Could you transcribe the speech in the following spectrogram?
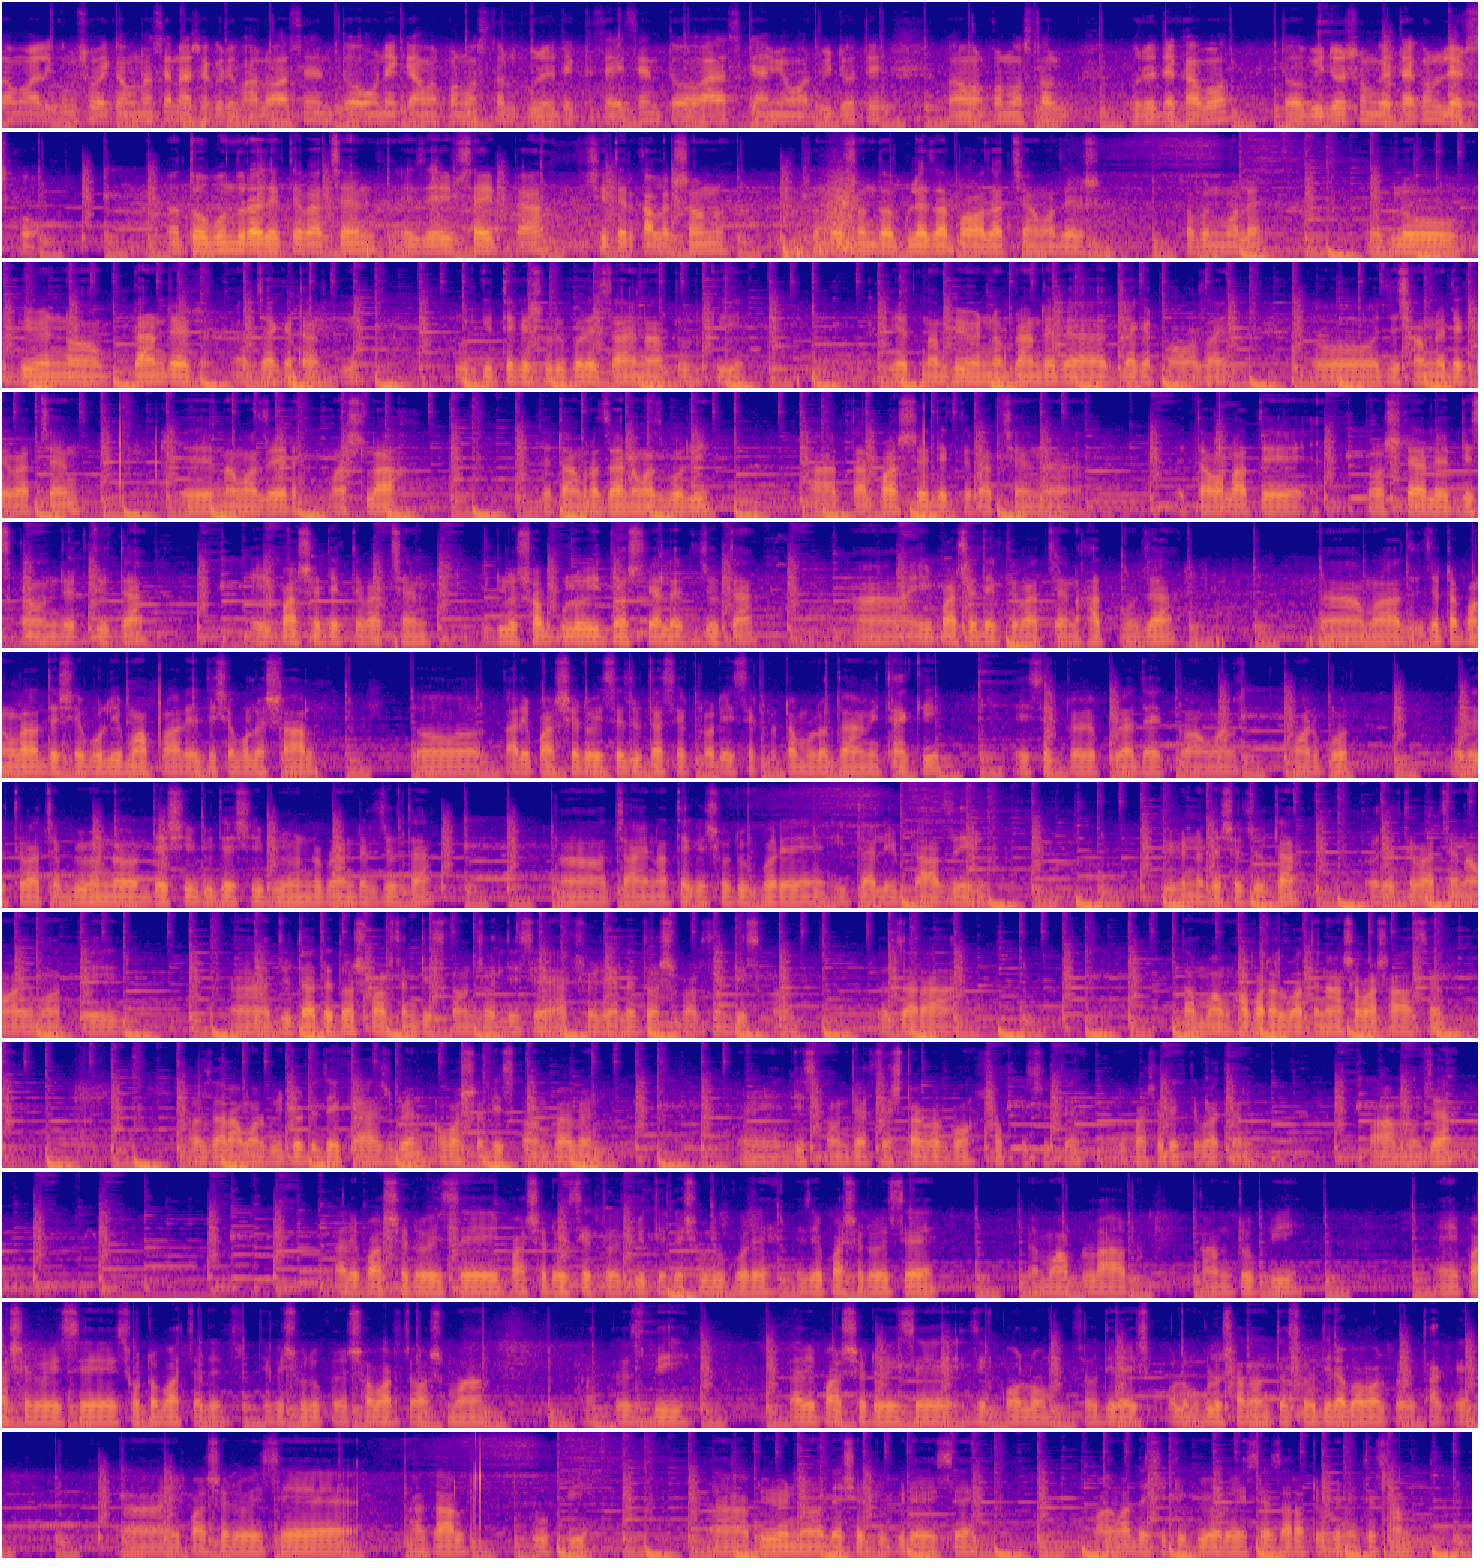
আসসালামু আলাইকুম, সবাই কেমন আছেন? আশা করি ভালো আছেন। তো অনেকে আমার কর্মস্থল ঘুরে দেখতে চাইছেন, তো আজকে আমি আমার ভিডিওতে আমার কর্মস্থল ঘুরে দেখাবো। তো ভিডিওর সঙ্গে থাকুন লেটস গো তো বন্ধুরা দেখতে পাচ্ছেন, এই যে সাইডটা শীতের কালেকশন সুন্দর সুন্দর ব্লেজার পাওয়া যাচ্ছে আমাদের শপিং মলে এগুলো বিভিন্ন ব্র্যান্ডের জ্যাকেট আর কি। তুর্কি থেকে শুরু করে চায়না, তুর্কি ভিয়েতনাম বিভিন্ন ব্র্যান্ডের জ্যাকেট পাওয়া যায়। তো যে সামনে দেখতে পাচ্ছেন নামাজের মাসলা, যেটা আমরা যা নামাজ বলি। আর তার পাশে দেখতে পাচ্ছেন তাওলাতে দশ রিয়ালের ডিসকাউন্টের জুতা। এই পাশে দেখতে পাচ্ছেন, এগুলো সবগুলোই দশ রিয়ালের জুতা। এই পাশে দেখতে পাচ্ছেন হাত মোজা। আমরা যেটা বাংলাদেশে বলি মাপলার এই দেশে বলে শাল। তো তারই পাশে রয়েছে জুতা সেক্টর। এই সেক্টরটা মূলত আমি থাকি। এই সেক্টরের পুরো দায়িত্ব আমার আমার উপর। তো দেখতে পাচ্ছেন বিভিন্ন দেশি, বিদেশি বিভিন্ন ব্র্যান্ডের জুতা। চায়না থেকে শুরু করে ইতালি, ব্রাজিল, বিভিন্ন দেশের জুতা। তো দেখতে পাচ্ছেন আমার এই মুহূর্তে এই জুতাতে দশ পার্সেন্ট ডিসকাউন্ট চলতেছে, একশো রিয়ালে দশ পার্সেন্ট ডিসকাউন্ট তো যারা দাম্মাম হাবার আলবাতেন আশেপাশে আছেন যারা আমার ভিডিওটি দেখে আসবেন, অবশ্যই ডিসকাউন্ট পাবেন। আমি ডিসকাউন্ট দেওয়ার চেষ্টা করব সব কিছুতে এই পাশে দেখতে পাচ্ছেন, পা মোজা। তারই পাশে রয়েছে, এই পাশে রয়েছে তসবি থেকে শুরু করে, এই যে পাশে রয়েছে মাপলার কানটুপি এই পাশে রয়েছে ছোট বাচ্চাদের থেকে শুরু করে সবার চশমা তসবি। তারই পাশে রয়েছে যে কলম সৌদিরা এই কলমগুলো সাধারণত সৌদিরা ব্যবহার করে থাকে। এই পাশে রয়েছে আগাল টুপি বিভিন্ন দেশের টুপি রয়েছে, বাংলাদেশি টুপিও রয়েছে, যারা টুপি নিতে চান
